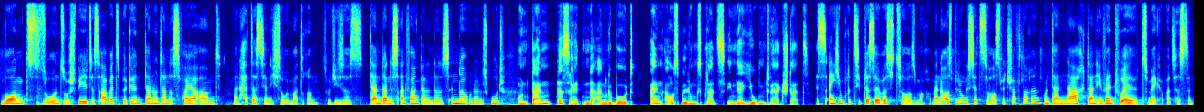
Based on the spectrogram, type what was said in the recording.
Morgens so und so spät ist Arbeitsbeginn, dann und dann ist Feierabend. Man hat das ja nicht so immer drin. So dieses, dann, dann ist Anfang, dann und dann ist Ende und dann ist gut. Und dann das rettende Angebot ein Ausbildungsplatz in der Jugendwerkstatt. Es ist eigentlich im Prinzip dasselbe, was ich zu Hause mache. Meine Ausbildung ist jetzt zur Hauswirtschaftlerin und danach dann eventuell zur Make-up-Artistin.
